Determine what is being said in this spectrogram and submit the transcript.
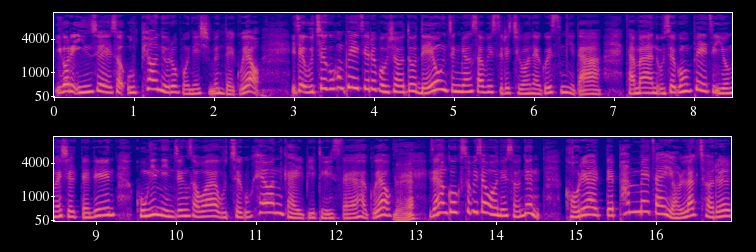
이거를 인쇄해서 우편으로 보내시면 되고요. 이제 우체국 홈페이지를 보셔도 내용 증명 서비스를 지원하고 있습니다. 다만 우체국 홈페이지 이용하실 때는 공인 인증서와 우체국 회원 가입이 돼 있어야 하고요. 네. 이제 한국 소비자원에서는 거래할 때 판매자의 연락처를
